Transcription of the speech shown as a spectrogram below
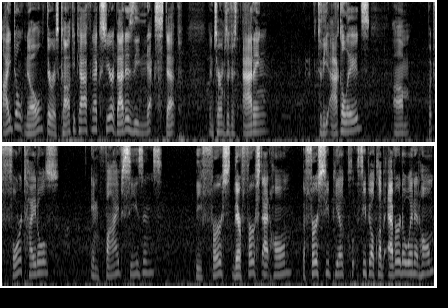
I don't know. There is CONCACAF next year. That is the next step in terms of just adding to the accolades. Um, but four titles in five seasons, the first, their first at home, the first CPL CPL club ever to win at home.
